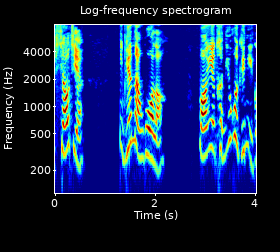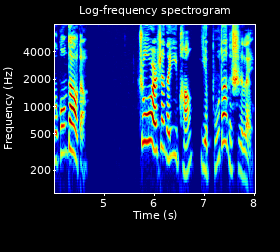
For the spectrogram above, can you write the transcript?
小姐，你别难过了。王爷肯定会给你一个公道的。珠儿站在一旁，也不断的拭泪。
